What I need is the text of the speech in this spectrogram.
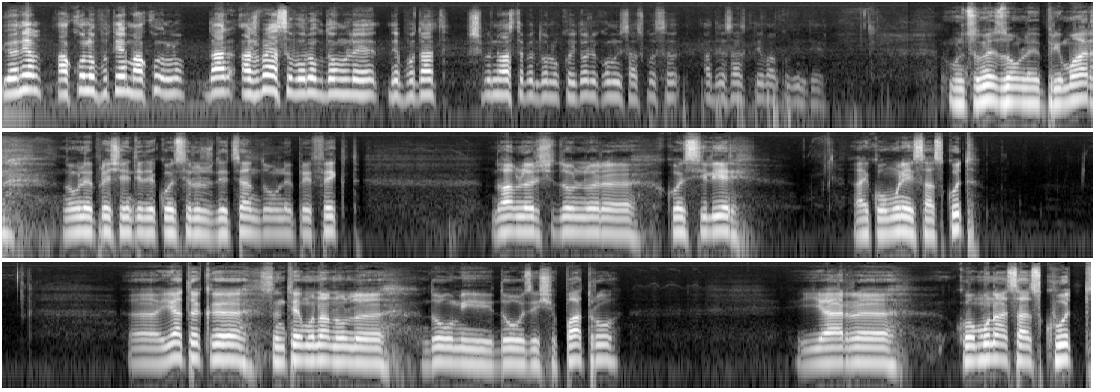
Ionel, acolo putem, acolo, dar aș vrea să vă rog, domnule deputat și pe noastră pentru locuitorii comunei s-a să adresați câteva cuvinte. Mulțumesc, domnule primar, domnule președinte de Consiliul Județean, domnule prefect, doamnelor și domnilor uh, consilieri ai Comunei Sascut. Uh, iată că suntem în anul 2024, uh, iar Comuna Sascut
